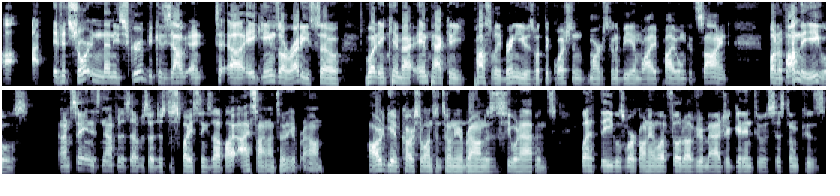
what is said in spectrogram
uh, I, if it's shortened, then he's screwed because he's out t- uh, eight games already. So what impact can he possibly bring you is what the question mark is going to be, and why he probably won't get signed. But if I'm the Eagles, and I'm saying this now for this episode just to spice things up, I, I sign Antonio Brown. I would give Carson Wentz Antonio Brown just to see what happens. Let the Eagles work on him. Let Philadelphia Magic get into his system because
